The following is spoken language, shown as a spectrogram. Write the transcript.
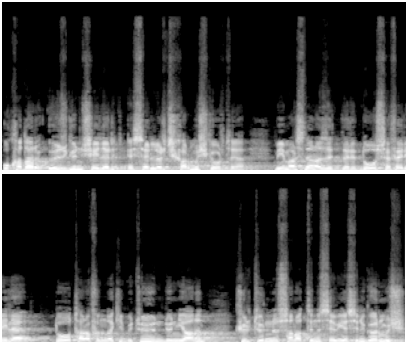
O kadar özgün şeyler, eserler çıkarmış ki ortaya. Mimar Sinan Hazretleri Doğu seferiyle Doğu tarafındaki bütün dünyanın kültürünü, sanatını, seviyesini görmüş.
